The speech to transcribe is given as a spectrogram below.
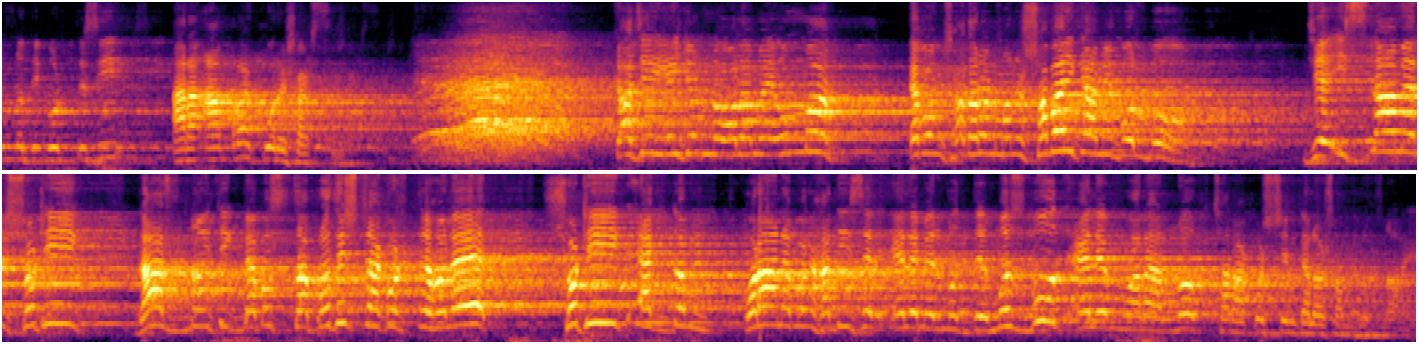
উন্নতি করতেছি। আর আমরা করে সারছি। কাজেই এই জন্য ওলামায় উম্মত এবং সাধারণ মানুষ সবাইকে আমি বলব যে ইসলামের সঠিক রাজনৈতিক ব্যবস্থা প্রতিষ্ঠা করতে হলে সঠিক একদম কোরআন এবং হাদিসের এলেমের মধ্যে মজবুত এলেমওয়ালা লোক ছাড়া কোশ্চিন কালো সম্ভব নয়।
